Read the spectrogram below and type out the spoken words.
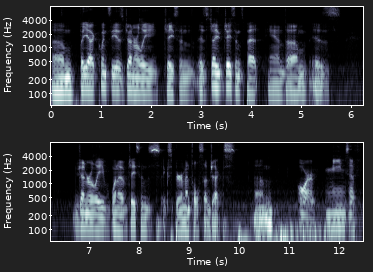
Um, but yeah, Quincy is generally Jason is J- Jason's pet and um, is generally one of Jason's experimental subjects. Um, Or means of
